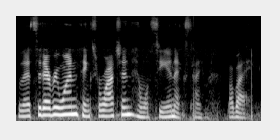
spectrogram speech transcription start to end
So that's it everyone. Thanks for watching and we'll see you next time. Bye-bye.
